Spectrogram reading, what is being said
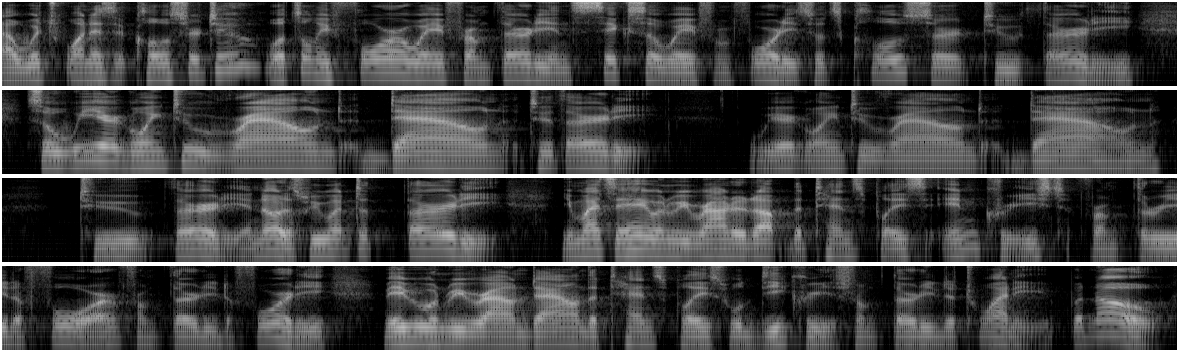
Now, which one is it closer to? Well, it's only 4 away from 30 and 6 away from 40, so it's closer to 30. So we are going to round down to 30. We are going to round down to 30. And notice we went to 30. You might say, hey, when we rounded up, the tens place increased from 3 to 4, from 30 to 40. Maybe when we round down, the tens place will decrease from 30 to 20. But no,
